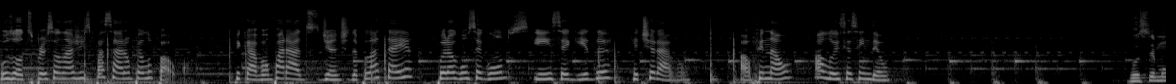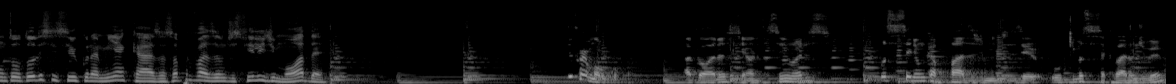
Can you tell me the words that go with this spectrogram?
os outros personagens passaram pelo palco. Ficavam parados diante da plateia por alguns segundos e em seguida retiravam. Ao final, a luz se acendeu. Você montou todo esse circo na minha casa só pra fazer um desfile de moda? De forma alguma. Agora, senhoras e senhores, vocês seriam capazes de me dizer o que vocês acabaram de ver?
